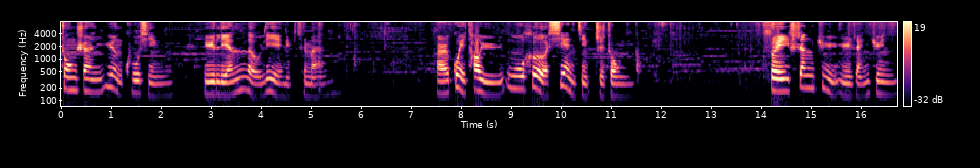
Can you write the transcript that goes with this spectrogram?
终身怨哭行，于连楼烈女之门，而贵涛于乌鹤陷阱之中。虽生惧于人君，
